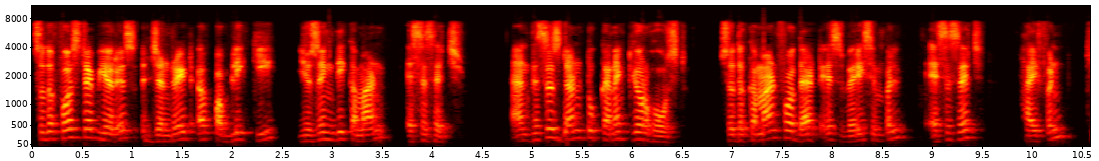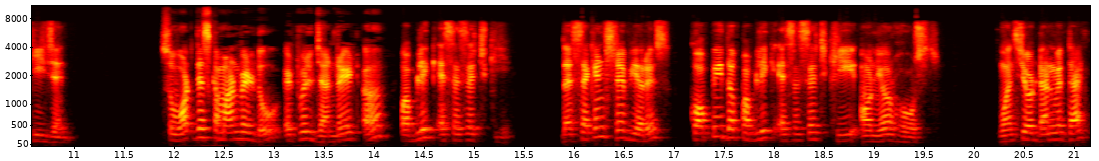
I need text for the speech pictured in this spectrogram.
So the first step here is generate a public key using the command SSH. And this is done to connect your host. So the command for that is very simple, SSH hyphen keygen. So what this command will do, it will generate a public SSH key. The second step here is copy the public SSH key on your host. Once you're done with that,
